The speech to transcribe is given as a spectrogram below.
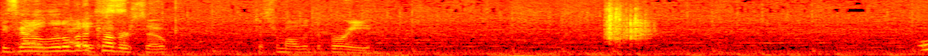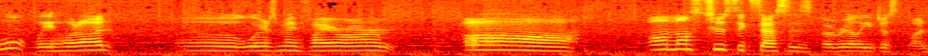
He's got a Right, little bit of cover soak, just from all the debris. Oh, wait, hold on. Oh, where's my firearm? Oh, almost two successes, but really just one.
